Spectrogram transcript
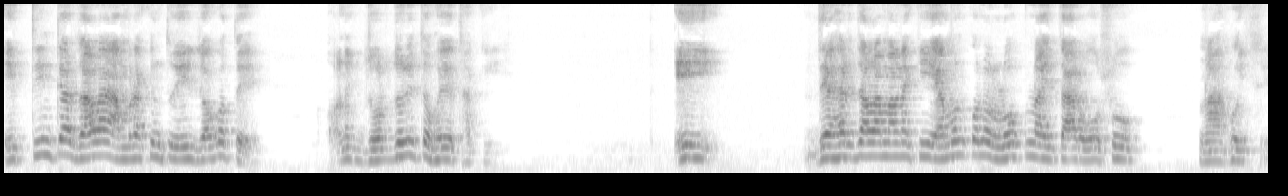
এই তিনটা জ্বালায় আমরা কিন্তু এই জগতে অনেক জর্জরিত হয়ে থাকি। এই দেহের জ্বালা মানে কি? এমন কোনো লোক নাই তার অসুখ না হয়েছে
